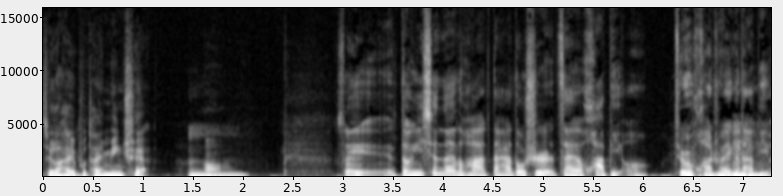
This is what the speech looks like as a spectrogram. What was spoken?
这个还不太明确啊。所以等于现在的话，大家都是在画饼。就是画出来一个大饼，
